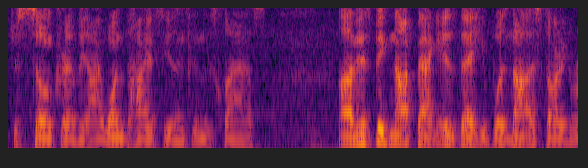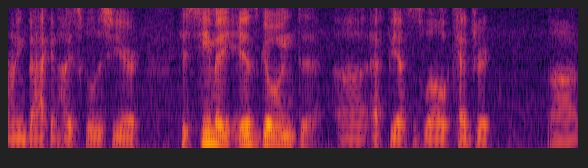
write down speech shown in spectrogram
just so incredibly high, one of the highest ceilings in this class. Um, his big knockback is that he was not a starting running back in high school this year. His teammate is going to uh, FBS as well, Kendrick uh,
